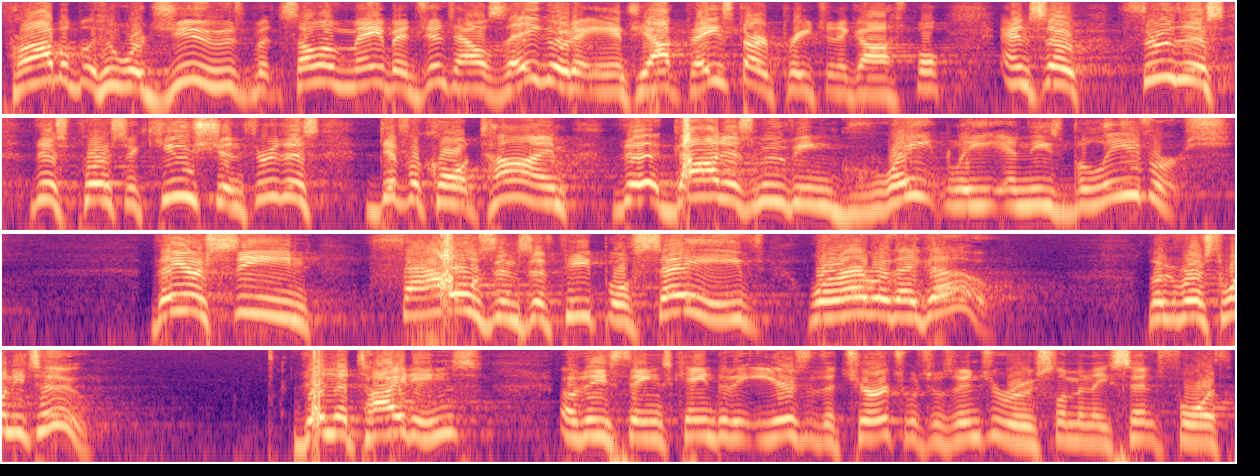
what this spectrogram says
probably who were Jews, but some of them may have been Gentiles, they go to Antioch, they start preaching the gospel. And so through this, this persecution, through this difficult time, the, God is moving greatly in these believers. They are seeing thousands of people saved wherever they go. Look at verse 22. Then the tidings of these things came to the ears of the church which was in Jerusalem, and they sent forth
